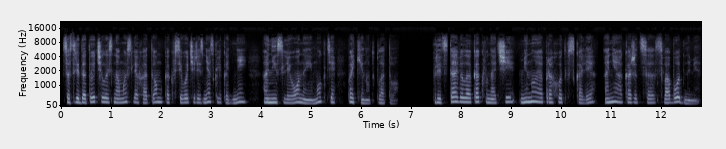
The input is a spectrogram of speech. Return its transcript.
Сосредоточилась на мыслях о том, как всего через несколько дней они с Леоной и Мокти покинут плато. Представила, как в ночи, минуя проход в скале, они окажутся свободными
